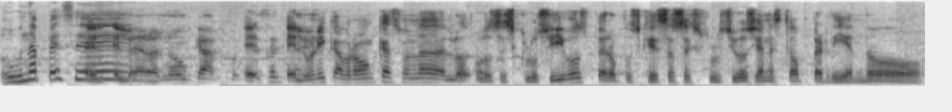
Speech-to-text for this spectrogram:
una PC. el- Pero nunca. pues, el, es el- el única bronca son la- lo- los exclusivos, pero pues que esos exclusivos ya han estado perdiendo...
